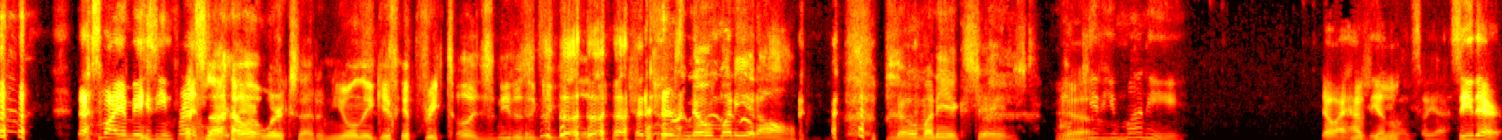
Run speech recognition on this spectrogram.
that's my amazing friend. That's not right how there. it works, Adam. You only give him free toys and he doesn't give you money. There's no money at all. No money exchanged. I'll Yeah. give you money. No, I have the other one. So yeah, see there.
